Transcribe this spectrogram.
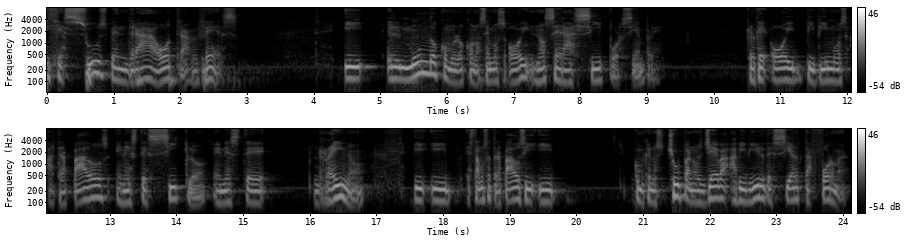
y Jesús vendrá otra vez. Y el mundo como lo conocemos hoy no será así por siempre. Creo que hoy vivimos atrapados en este ciclo, en este reino, y, estamos atrapados y, y como que nos chupa, nos lleva a vivir de cierta forma.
